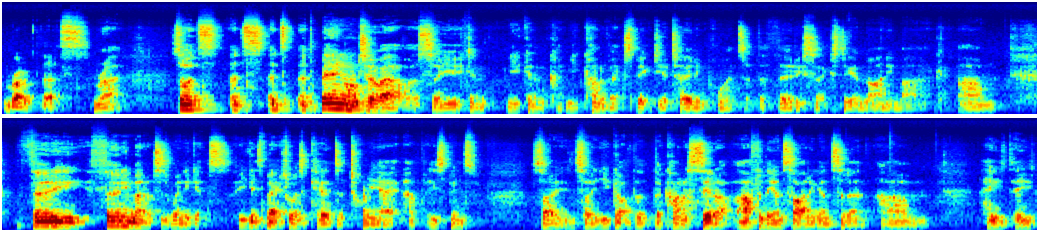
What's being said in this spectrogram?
wrote this. Right. So it's it's it's it's bang on two hours. So you can you can you kind of expect your turning points at the 30, 60 and 90 mark. Um, 30, 30 minutes is when he gets he gets back to his kids at 28. He spends so so you got the, the kind of setup after the inciting incident. Um, he he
